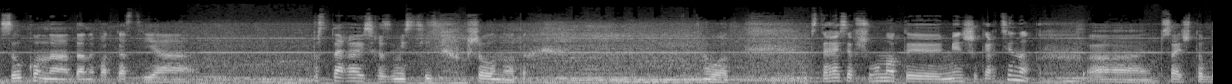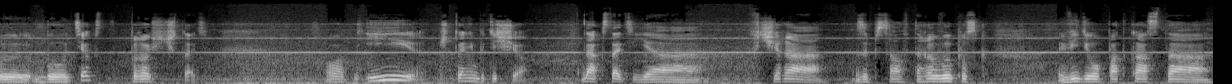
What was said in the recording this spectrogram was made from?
Ссылку на данный подкаст я постараюсь разместить в шоу-нотах. Вот. Стараюсь в шоу-ноты меньше картинок писать, чтобы был текст проще читать. Вот. И что-нибудь еще. Да, кстати, я вчера записал второй выпуск видео подкаста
